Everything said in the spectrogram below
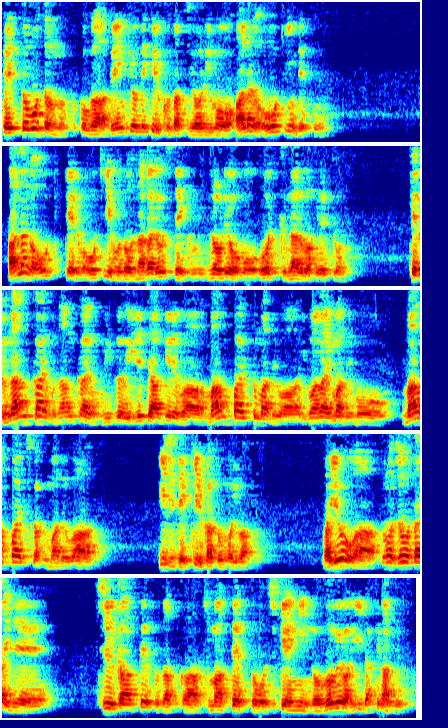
ペットボトルの底が勉強できる子たちよりも穴が大きいんです。穴が大きければ大きいほど流れ落ちていく水の量も大きくなるわけですよ。けど何回も何回も水を入れてあげれば、満杯とまでは言わないまでも、満杯近くまでは維持できるかと思います。まあ、要は、その状態で、中間テストだとか期末テストを受験に臨めばいいだけなんです。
